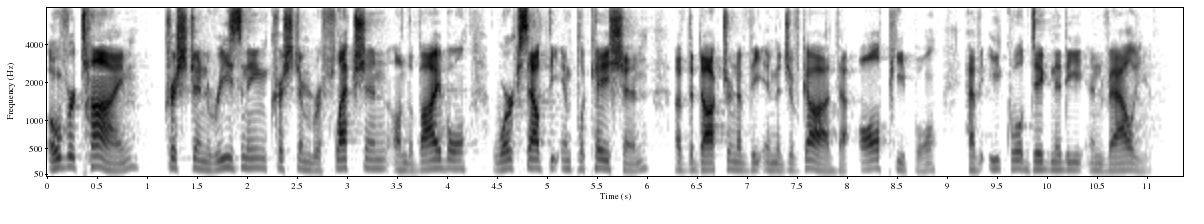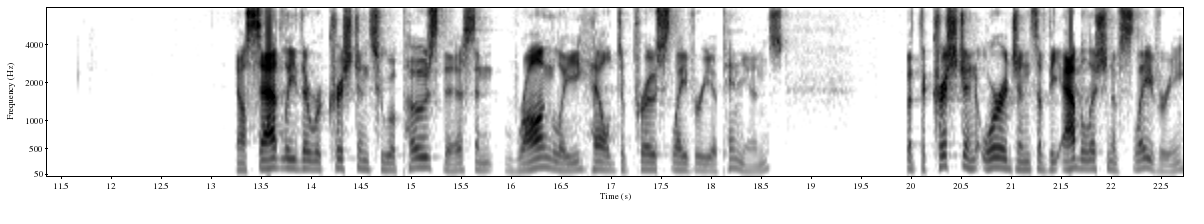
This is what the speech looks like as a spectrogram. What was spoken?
Over time, Christian reasoning, Christian reflection on the Bible works out the implication of the doctrine of the image of God that all people have equal dignity and value. Now, sadly, there were Christians who opposed this and wrongly held to pro slavery opinions. But the Christian origins of the abolition of slavery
